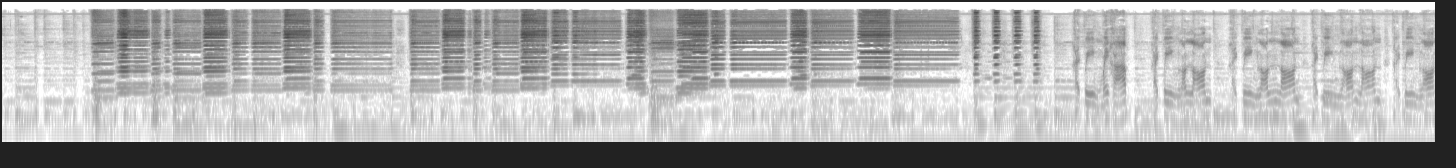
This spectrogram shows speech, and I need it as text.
ๆ ปิ้งไหมครับ ไข่ปิ้งร้อนร้อนไข่ปิ้งร้อนร้อนไข่ปิ้งร้อนร้อนไข่ปิ้งร้อน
